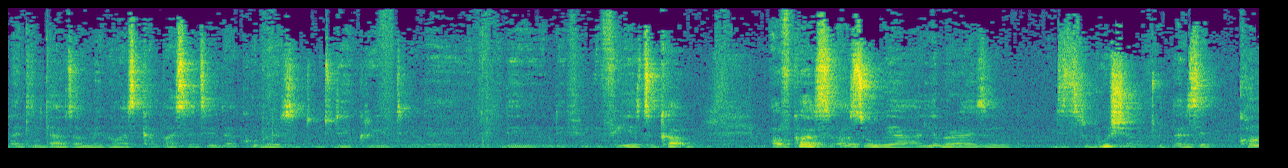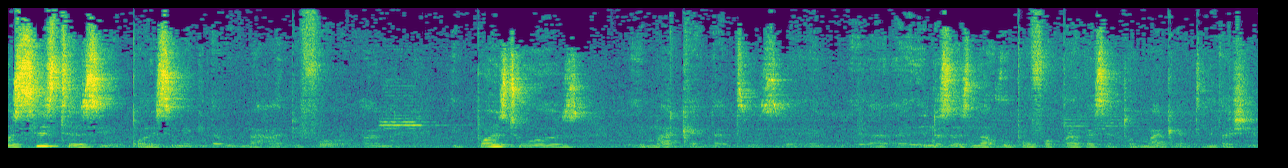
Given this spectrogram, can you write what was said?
19,000 megawatts capacity that could be to the grid in the, in the few years to come. Of course, also we are liberalizing distribution. There is a consistency in policymaking that we've not had before, and it points towards a market that is uh, uh, industry is now open for private sector market leadership,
